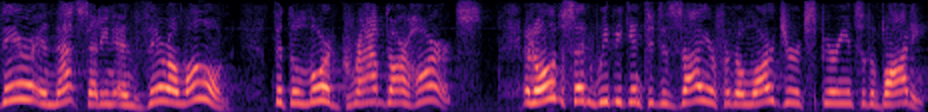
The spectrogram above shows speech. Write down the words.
there in that setting and there alone that the Lord grabbed our hearts. And all of a sudden, we begin to desire for the larger experience of the body.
